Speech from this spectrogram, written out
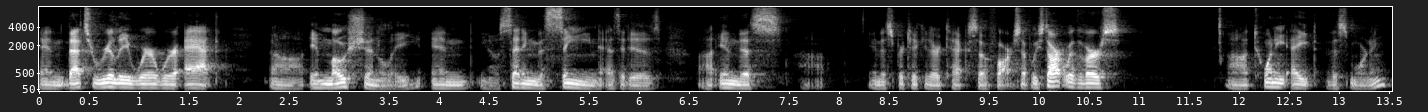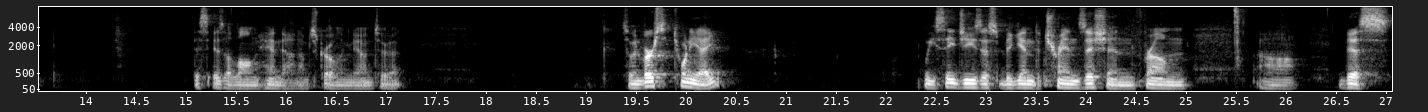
And that's really where we're at uh, emotionally and you know setting the scene as it is uh, in this uh, in this particular text so far. So if we start with verse uh, 28 this morning, this is a long handout. I'm scrolling down to it. So in verse 28, we see Jesus begin to transition from uh, this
